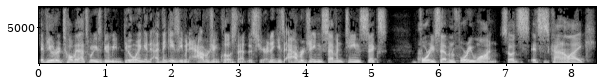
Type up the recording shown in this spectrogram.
if you would have told me that's what he's going to be doing, and I think he's even averaging close to that this year. I think he's averaging 17, 6, 47, 41. So it's it's just kind of like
